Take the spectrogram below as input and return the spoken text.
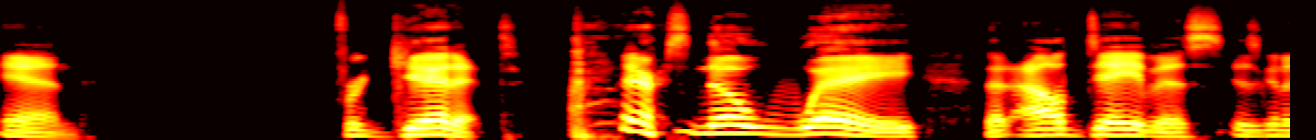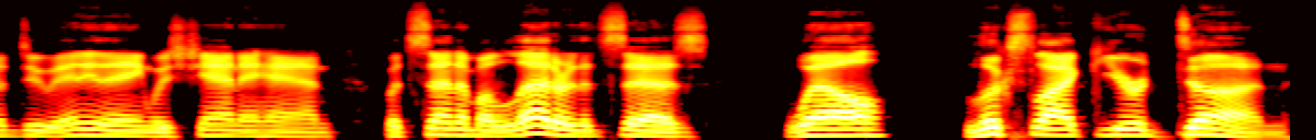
end. Forget it. There's no way that Al Davis is going to do anything with Shanahan but send him a letter that says, Well, looks like you're done.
